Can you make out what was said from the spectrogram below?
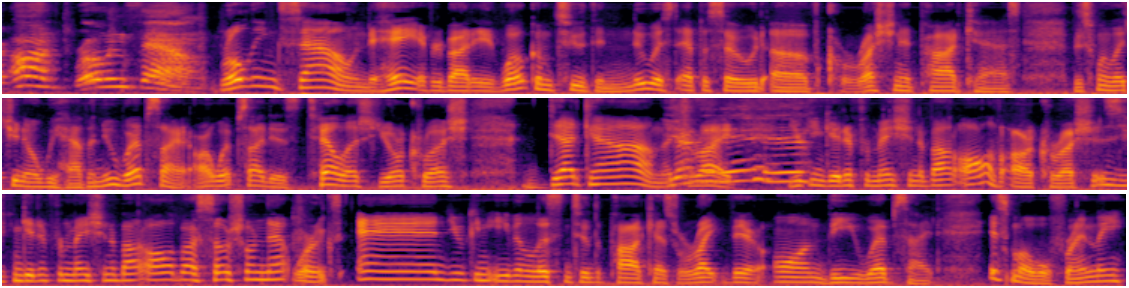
We're on Rolling Sound. Rolling Sound. Hey, everybody. Welcome to the newest episode of Crushing It Podcast. I just want to let you know we have a new website. Our website is tellusyourcrush.com. That's Yes, it right. is. You can get information about all of our crushes. You can get information about all of our social networks. And you can even listen to the podcast right there on the website. It's mobile friendly.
